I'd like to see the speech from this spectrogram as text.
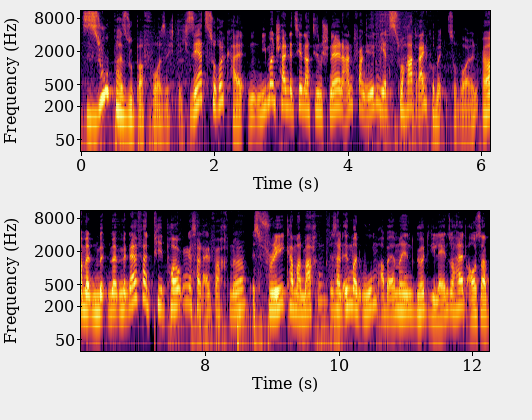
Super, super vorsichtig. Sehr zurückhaltend. Niemand scheint jetzt hier nach diesem schnellen Anfang irgendwie jetzt zu hart reinkommitten zu wollen. Ja, mit, mit, mit, mit Malphite poken ist halt einfach, ne? Ist free, kann man machen. Ist halt irgendwann um, aber immerhin gehört die Lane so halb, außer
